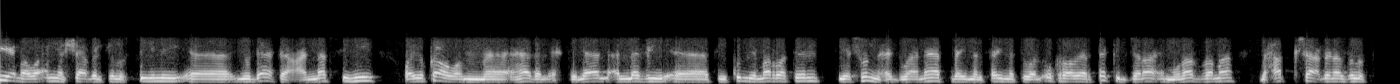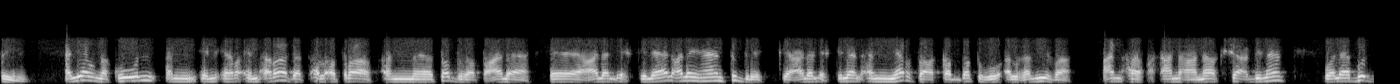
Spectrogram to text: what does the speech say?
سيما وأن الشعب الفلسطيني آه، يدافع عن نفسه ويقاوم آه، هذا الاحتلال الذي آه، في كل مرة يشن عدوانات بين الفينة والأخرى ويرتكب جرائم منظمة بحق شعبنا الفلسطيني. اليوم نقول أن إن أرادت الأطراف أن تضغط على على الاحتلال عليها أن تدرك على الاحتلال أن يرفع قبضته الغليظة عن عن أعناق شعبنا ولا بد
